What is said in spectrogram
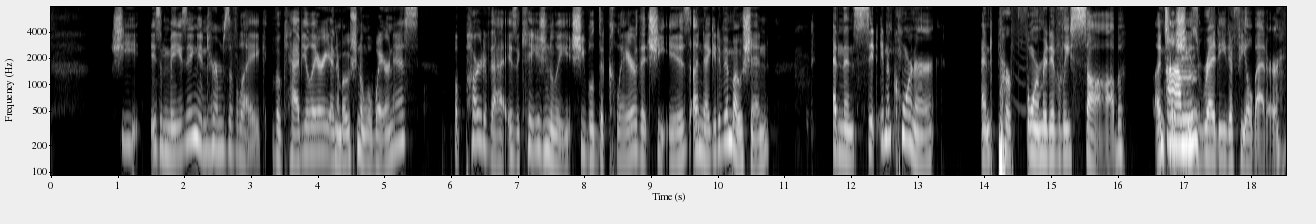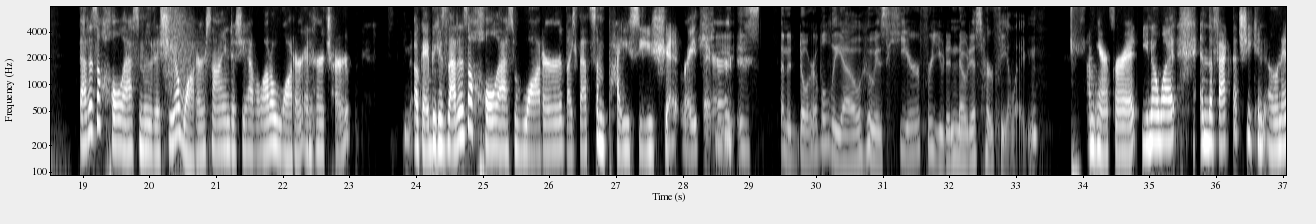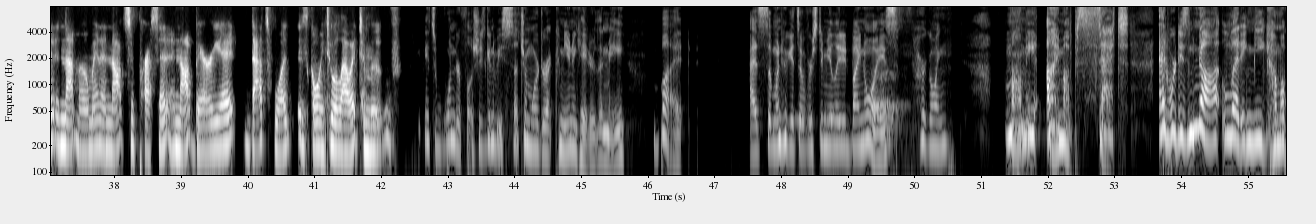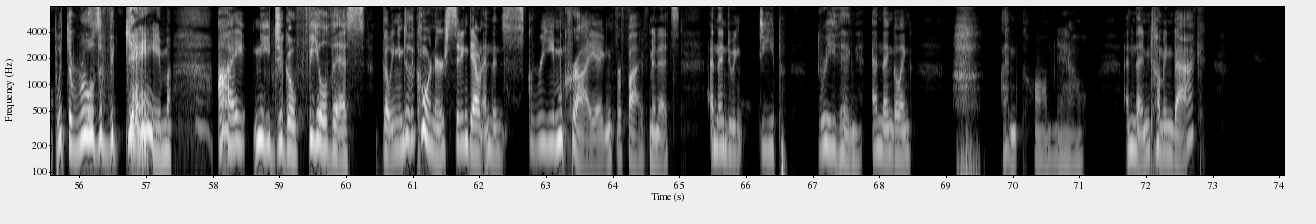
she is amazing in terms of like vocabulary and emotional awareness. But part of that is occasionally she will declare that she is a negative emotion and then sit in a corner and performatively sob until she's Um, ready to feel better. That is a whole ass mood. Is she a water sign? Does she have a lot of water in her chart? No. Okay, because that is a whole ass water. Like that's some Pisces shit right there. She is an adorable Leo who is here for you to notice her feeling. I'm here for it. You know what? And the fact that she can own it in that moment and not suppress it and not bury it, that's what is going to allow it to move. It's wonderful. She's going to be such a more direct communicator than me. But as someone who gets overstimulated by noise, her going, Mommy, I'm upset. Edward is not letting me come up with the rules of the game. I need to go feel this. Going into the corner, sitting down, and then scream crying for five minutes, and then doing deep breathing, and then going, I'm calm now. And then coming back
